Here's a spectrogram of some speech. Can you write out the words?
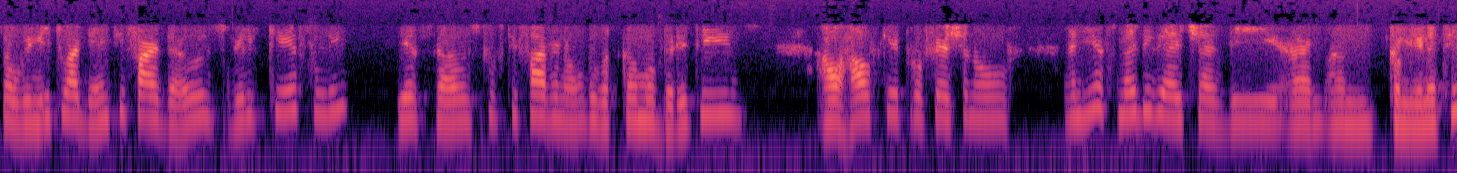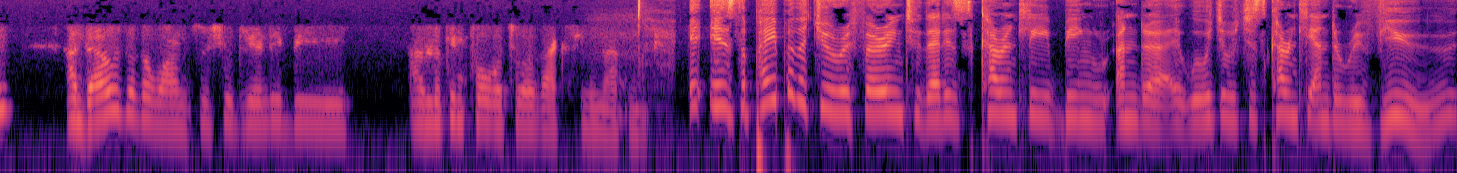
So we need to identify those very carefully. Yes, those 55 and older with comorbidities, our healthcare professionals, and yes, maybe the HIV um, um, community. And those are the ones who should really be uh, looking forward to a vaccine, I think. Is the paper that you're referring to that is currently being under, which, which is currently under review,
